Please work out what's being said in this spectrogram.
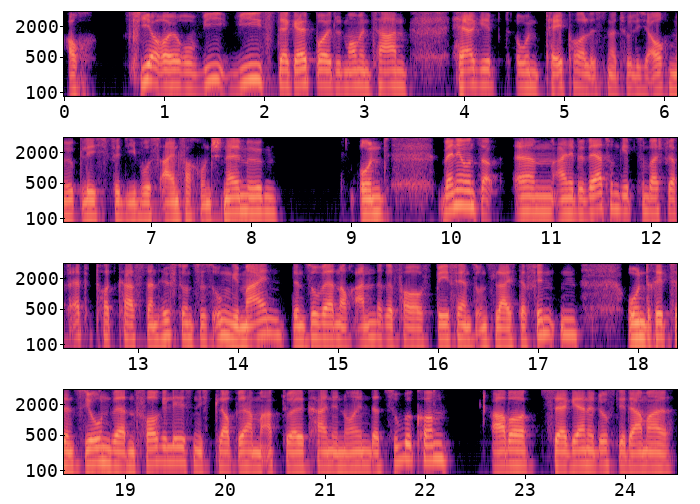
auch vier Euro, wie, wie es der Geldbeutel momentan hergibt. Und PayPal ist natürlich auch möglich für die, wo es einfach und schnell mögen. Und wenn ihr uns ähm, eine Bewertung gebt, zum Beispiel auf Apple Podcast, dann hilft uns das ungemein, denn so werden auch andere VfB-Fans uns leichter finden und Rezensionen werden vorgelesen. Ich glaube, wir haben aktuell keine neuen dazu bekommen, aber sehr gerne dürft ihr da mal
